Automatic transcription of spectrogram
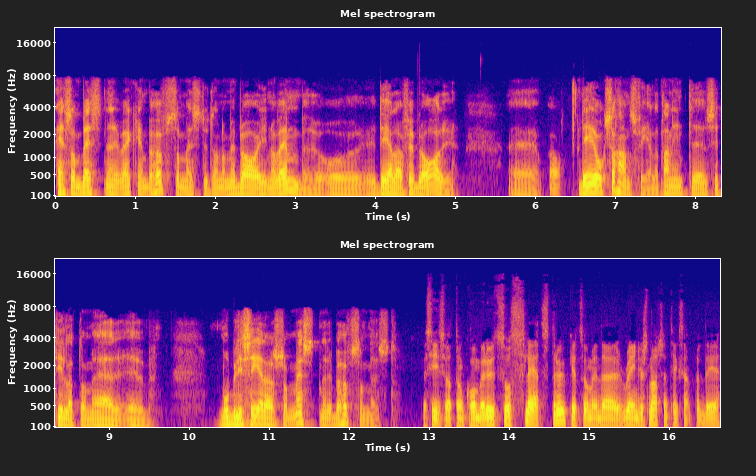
är som bäst när det verkligen behövs som mest utan de är bra i november och delar av februari. Eh, ja. Det är också hans fel att han inte ser till att de är eh, mobiliserar som mest när det behövs som mest. Precis, och att de kommer ut så slätstruket som i den där Rangers-matchen till exempel. Det, det,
